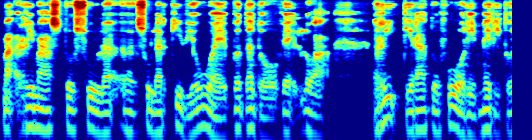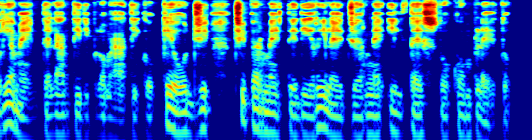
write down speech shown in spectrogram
ma rimasto sul, eh, sull'archivio web da dove lo ha ritirato fuori meritoriamente l'antidiplomatico, che oggi ci permette di rileggerne il testo completo.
